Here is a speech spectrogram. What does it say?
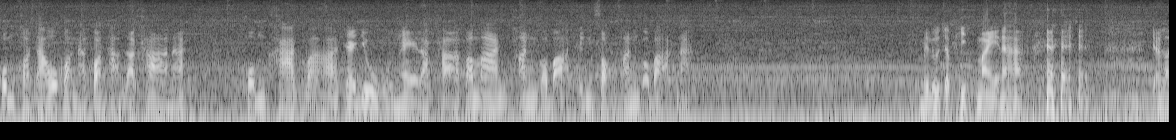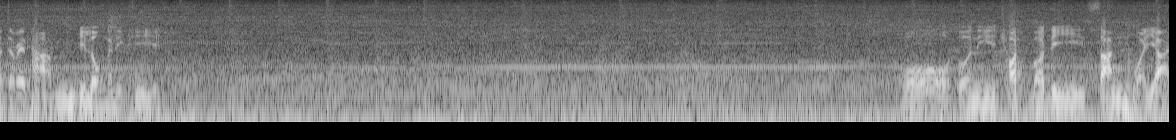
ผมขอเดาก่อนนะก่อนถามราคานะ ผมคาดว่าจะอยู่ในราคาประมาณพันกว่าบาทถึงสองพันกว่าบาทนะ ไม่รู้จะผิดไหมนะฮะ เดี๋ยวเราจะไปถามพี่ลงกันอีกที โอ้ ตัวนี้ช็อตบอดี้สั้นหัวใหญ่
